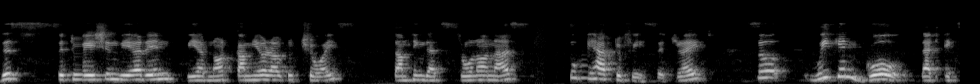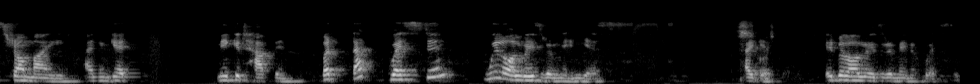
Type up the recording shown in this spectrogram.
this situation we are in, we have not come here out of choice, something that's thrown on us. So we have to face it, right? So we can go that extra mile and get make it happen. But that question will always remain, yes. I guess it will always remain a question.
